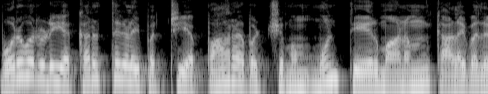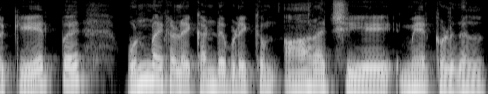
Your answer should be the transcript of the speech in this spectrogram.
ஒருவருடைய கருத்துக்களை பற்றிய பாரபட்சமும் முன் தீர்மானம் களைவதற்கு ஏற்ப உண்மைகளை கண்டுபிடிக்கும் ஆராய்ச்சியை மேற்கொள்ளுதல்.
